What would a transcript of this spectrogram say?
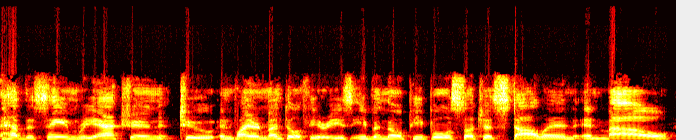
have the same reaction to environmental theories, even though people such as Stalin and Mao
